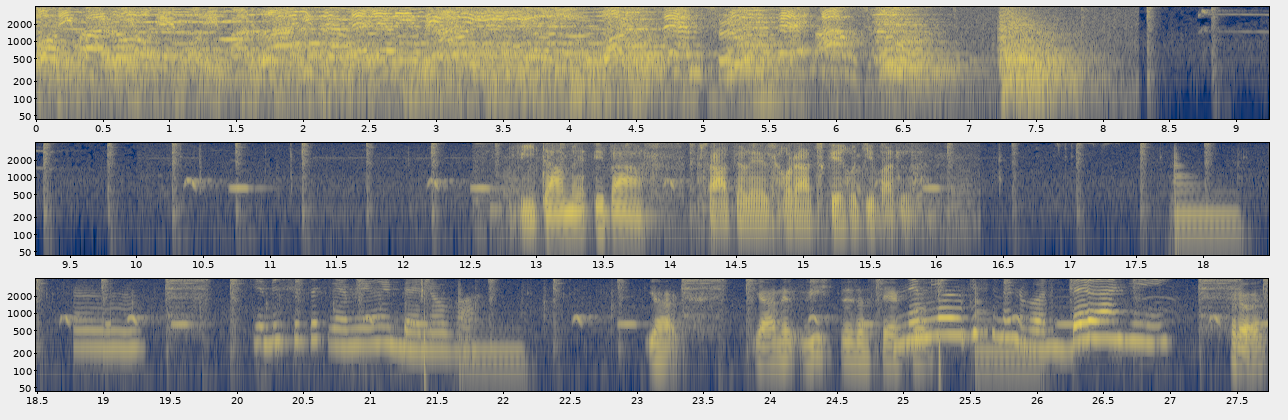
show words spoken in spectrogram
pohyb a rádi se měli vyrojí, pod zem, slunce a vzduch. Vítáme i vás, přátelé z Horáckého divadla. Že by se tak neměli jmenovat. Jak? Já ne, víš, to je zase jako... Neměli by se jmenovat Belani, Proč?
